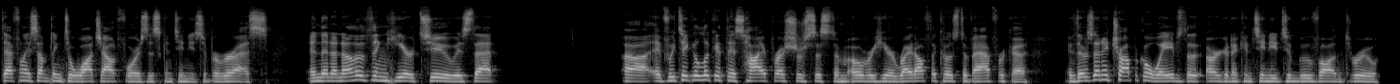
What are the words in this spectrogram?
definitely something to watch out for as this continues to progress. And then another thing here too is that uh, if we take a look at this high pressure system over here, right off the coast of Africa, if there's any tropical waves that are going to continue to move on through,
